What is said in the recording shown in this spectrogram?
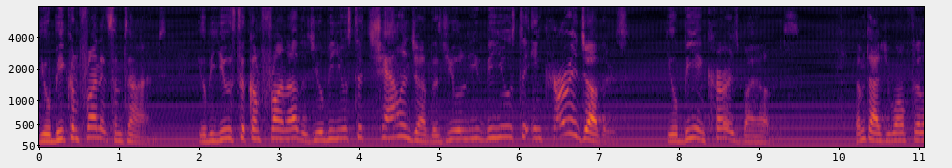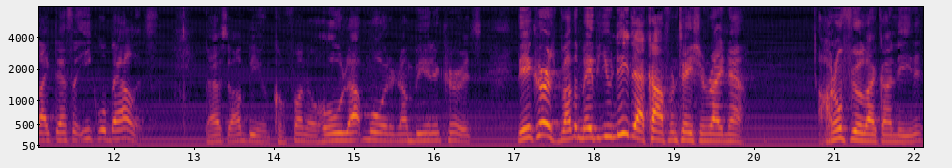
you'll be confronted sometimes. You'll be used to confront others. You'll be used to challenge others. You'll, be used to encourage others. You'll be encouraged by others. Sometimes you won't feel like that's an equal balance. Pastor, I'm being confronted a whole lot more than I'm being encouraged. Be encouraged, brother. Maybe you need that confrontation right now. I don't feel like I need it.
